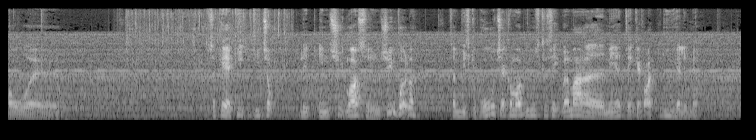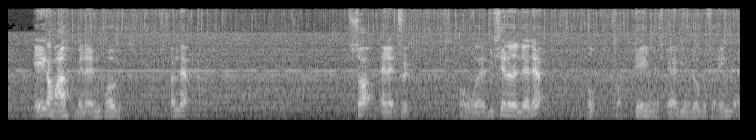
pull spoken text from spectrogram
Og øh, så kan jeg give de to lidt enzym også, en enzympulver, som vi skal bruge til at komme op i. Nu skal se, hvor meget mere. Den kan godt lige have lidt mere. Ikke meget, men øh, nu prøver vi. Sådan der. Så er den fyldt. Og øh, vi sætter den der der. Åh, oh, for delen, jeg skal lige have lukket for hende der.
